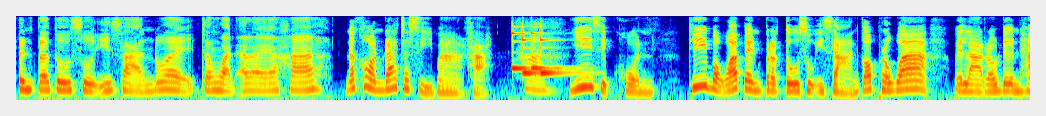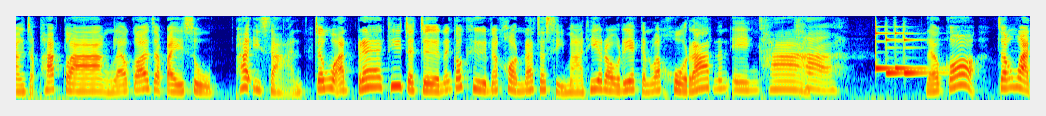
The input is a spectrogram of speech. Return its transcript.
เป็นประตูสู่อีสานด้วย จังหวัดอะไรอะคะ นครราชสีมาค่ะ ค่ะ 20 คนที่บอกว่าเป็นประตูสู่อีสานก็เพราะว่าเวลาเราเดินทางจากภาคกลาง แล้วก็จะไปสู่ภาคอีสาน จังหวัดแรกที่จะเจอนั่นก็คือนครราชสีมาที่เราเรียกกันว่าโคราชนั่นเองค่ะค่ะ แล้วก็จังหวัด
